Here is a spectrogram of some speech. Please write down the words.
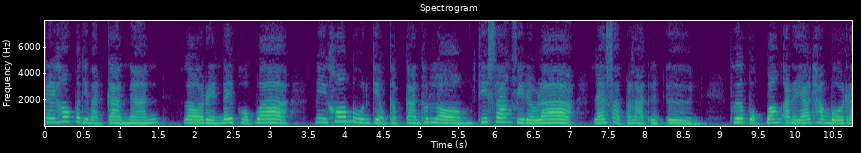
ในห้องปฏิบัติการนั้น ลอเรนได้พบว่ามีข้อมูลเกี่ยวกับการทดลองที่สร้างฟิเรลล่าและสัตว์ประหลาดอื่น ๆ เพื่อปกป้องอารยธรรมโบร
